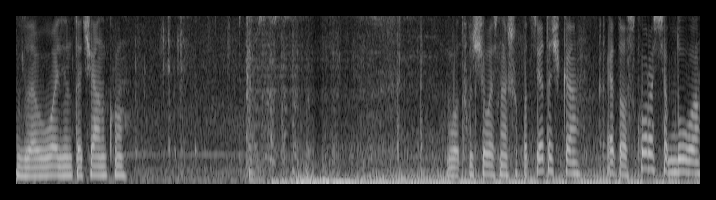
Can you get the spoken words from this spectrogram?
заводим тачанку. Вот, включилась наша подсветочка. Это скорость обдува.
